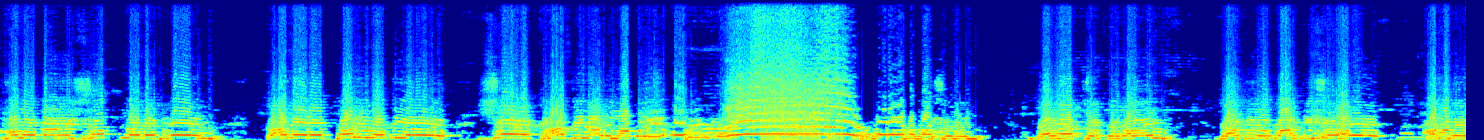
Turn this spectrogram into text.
ক্ষমতার স্বপ্ন দেখেন তাদের পরিণতিও শেখ হাসিনার মতোই হবে সুতরাং আসুন যারা চোদ্দ দল জাতীয় পার্টি সহ আমাদের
